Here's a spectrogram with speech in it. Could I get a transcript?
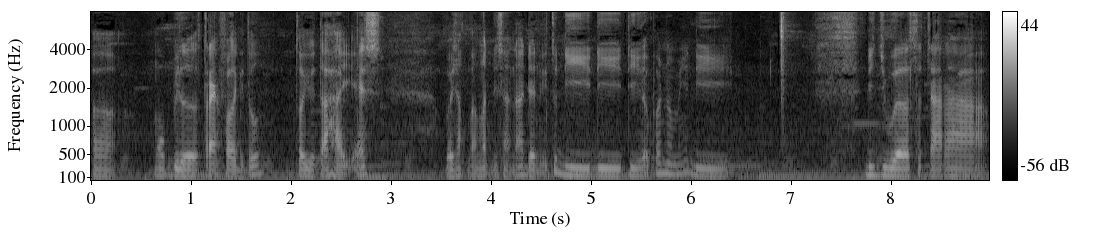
uh, mobil travel gitu Toyota Hiace banyak banget di sana. Dan itu di di di apa namanya di dijual secara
